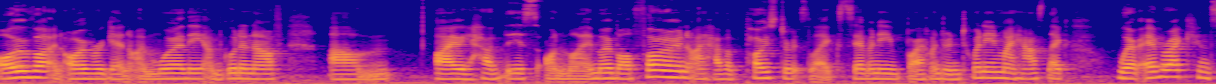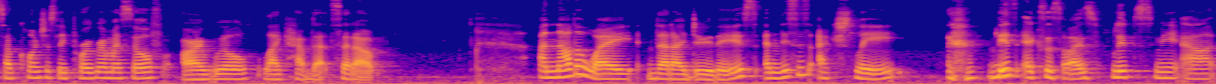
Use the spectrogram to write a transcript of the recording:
over and over again I'm worthy, I'm good enough. Um, I have this on my mobile phone. I have a poster, it's like 70 by 120 in my house. Like wherever I can subconsciously program myself, I will like have that set up. Another way that I do this, and this is actually this exercise flips me out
